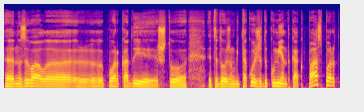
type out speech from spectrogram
называла QR-коды, что это должен быть такой же документ, как паспорт.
